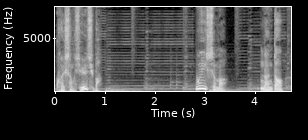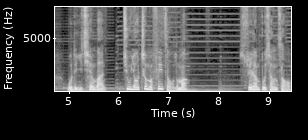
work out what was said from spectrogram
快上学去吧！为什么？难道我的一千万就要这么飞走了吗？虽然不想走，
